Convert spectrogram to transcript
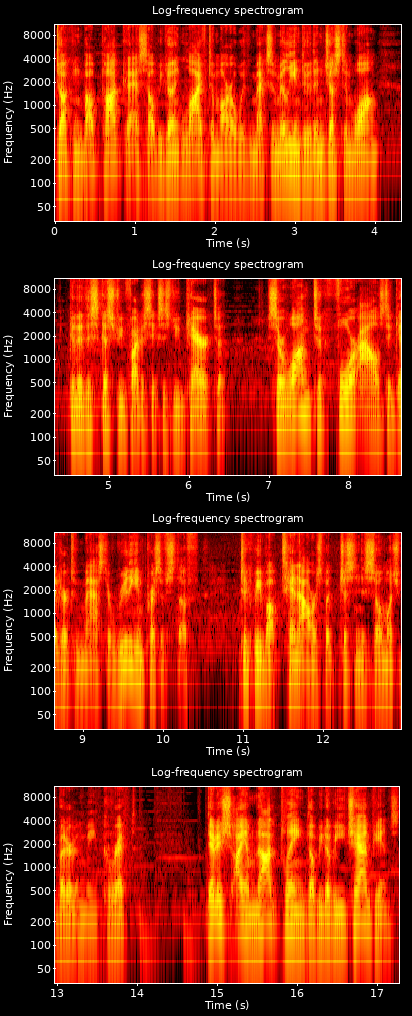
Talking about podcasts, I'll be going live tomorrow with Maximilian Dood and Justin Wong gonna discuss Street Fighter 6's new character. Sir Wong took 4 hours to get her to master. Really impressive stuff. Took me about 10 hours, but Justin is so much better than me, correct? Derich, I am not playing WWE Champions.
